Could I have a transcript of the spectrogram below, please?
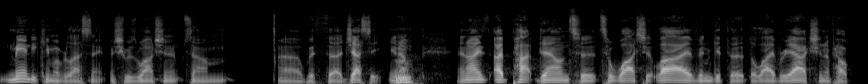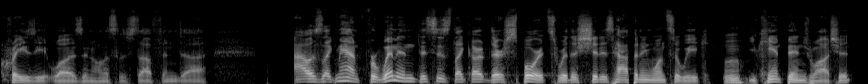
Mandy came over last night and she was watching it. Um, uh, with uh, Jesse, you know. Mhm. And I, I popped down to to watch it live and get the, the live reaction of how crazy it was and all this other stuff. And uh, I was like, man, for women, this is like our their sports where this shit is happening once a week. Mm. You can't binge watch it,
